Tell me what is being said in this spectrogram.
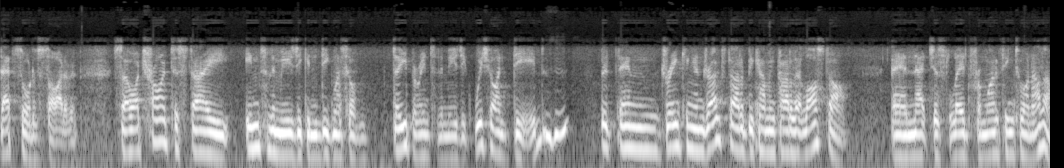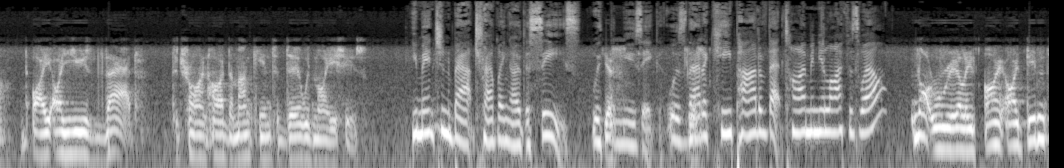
that sort of side of it. So I tried to stay into the music and dig myself deeper into the music, which I did. Mm-hmm. But then drinking and drugs started becoming part of that lifestyle. And that just led from one thing to another. I, I used that to try and hide the monkey and to deal with my issues. You mentioned about travelling overseas with Yes. the music. Was that a key part of that time in your life as well? Not really. I, I didn't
